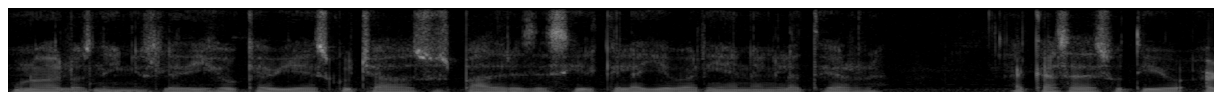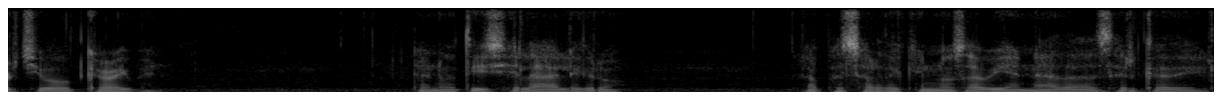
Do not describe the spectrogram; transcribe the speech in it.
uno de los niños le dijo que había escuchado a sus padres decir que la llevarían a Inglaterra, a casa de su tío Archibald Craven, La noticia la alegró, a pesar de que no sabía nada acerca de él.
